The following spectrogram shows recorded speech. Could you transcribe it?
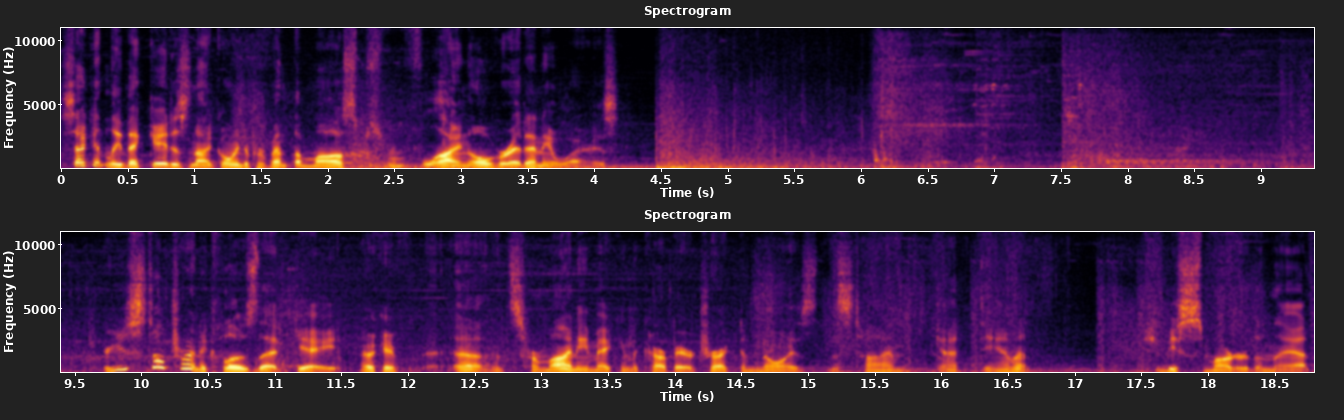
secondly, that gate is not going to prevent the mosps from flying over it anyways. Are you still trying to close that gate? Okay, uh, it's Hermione making the carpe retractum noise this time. God damn it. Should be smarter than that.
